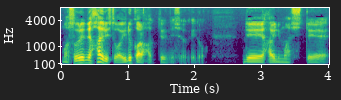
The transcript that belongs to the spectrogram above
まあそれで入る人がいるから貼ってるんでしょうけど。で入りまして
